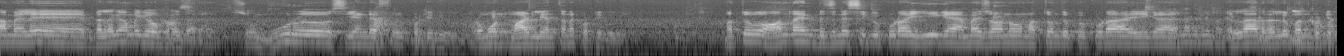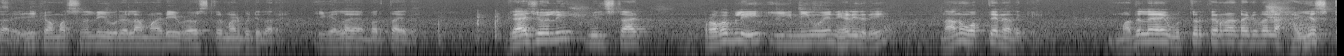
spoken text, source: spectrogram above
ಆಮೇಲೆ ಬೆಳಗಾಮಿಗೆ ಒಬ್ಬರು ಇದ್ದಾರೆ. ಸೊ ಮೂರು ಸಿ ಆ್ಯಂಡ್ ಎಫ್ ಕೊಟ್ಟಿದ್ದೀವಿ. ಪ್ರಮೋಟ್ ಮಾಡಲಿ ಅಂತಲೇ ಕೊಟ್ಟಿದ್ದೀವಿ. ಮತ್ತು ಆನ್ಲೈನ್ ಬಿಸ್ನೆಸ್ಸಿಗೂ ಕೂಡ ಈಗ ಅಮೆಝಾನು ಮತ್ತೊಂದಕ್ಕೂ ಕೂಡ ಈಗ ಎಲ್ಲದರಲ್ಲಿ. ಬಂದುಬಿಟ್ಟಿದ್ದಾರೆ. ಇ ಕಾಮರ್ಸ್ನಲ್ಲಿ ಇವರೆಲ್ಲ ಮಾಡಿ ವ್ಯವಸ್ಥೆ ಮಾಡಿಬಿಟ್ಟಿದ್ದಾರೆ. ಈಗೆಲ್ಲ ಬರ್ತಾ ಇದೆ. ಗ್ರ್ಯಾಜುವಲಿ ವಿಲ್ ಸ್ಟಾರ್ಟ್ ಪ್ರಾಬಬ್ಲಿ ಈಗ ನೀವು ಏನು ಹೇಳಿದಿರಿ ನಾನು ಒಪ್ತೇನೆ ಅದಕ್ಕೆ. ಮೊದಲೇ ಉತ್ತರ ಕರ್ನಾಟಕದಲ್ಲಿ ಹೈಯೆಸ್ಟ್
